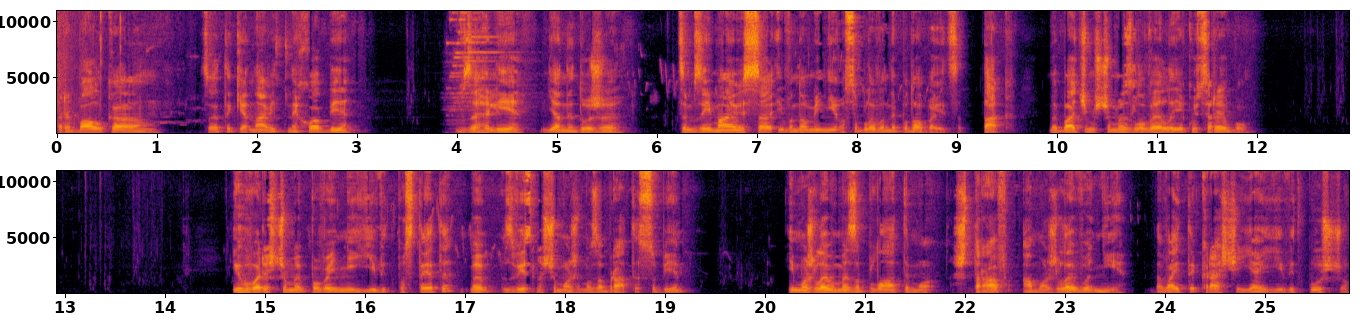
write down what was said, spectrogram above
рибалка це таке навіть не хобі. Взагалі, я не дуже цим займаюся, і воно мені особливо не подобається. Так, ми бачимо, що ми зловили якусь рибу. і говорять, що ми повинні її відпустити. Ми, звісно, що можемо забрати собі. І, можливо, ми заплатимо штраф, а можливо, ні. Давайте краще я її відпущу.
